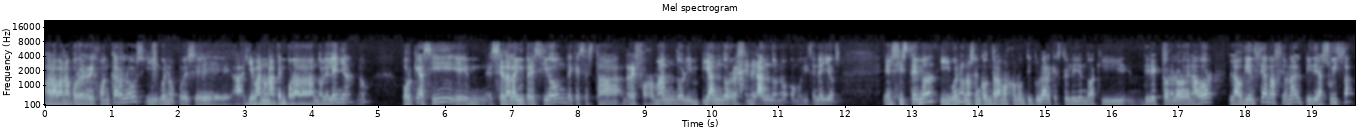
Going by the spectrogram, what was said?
Ahora van a por el rey Juan Carlos y, bueno, pues eh, llevan una temporada dándole leña, ¿no? Porque así eh, se da la impresión de que se está reformando, limpiando, regenerando, ¿no? Como dicen ellos, el sistema y bueno, nos encontramos con un titular que estoy leyendo aquí directo en el ordenador. La Audiencia Nacional pide a Suiza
